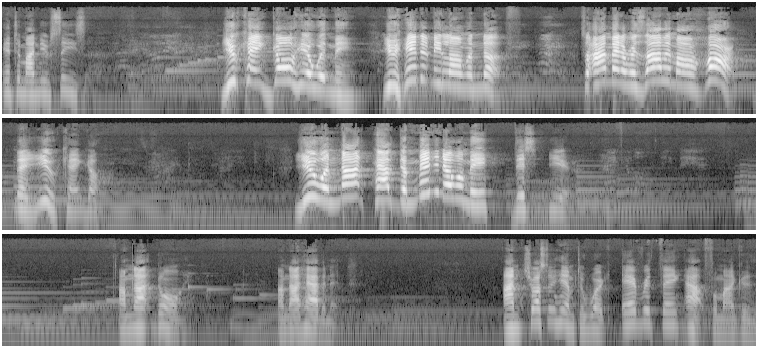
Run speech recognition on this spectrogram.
into my new season. You can't go here with me. You hindered me long enough. So I made a resolve in my heart that you can't go. You will not have dominion over me this year. I'm not going. I'm not having it. I'm trusting Him to work everything out for my good.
